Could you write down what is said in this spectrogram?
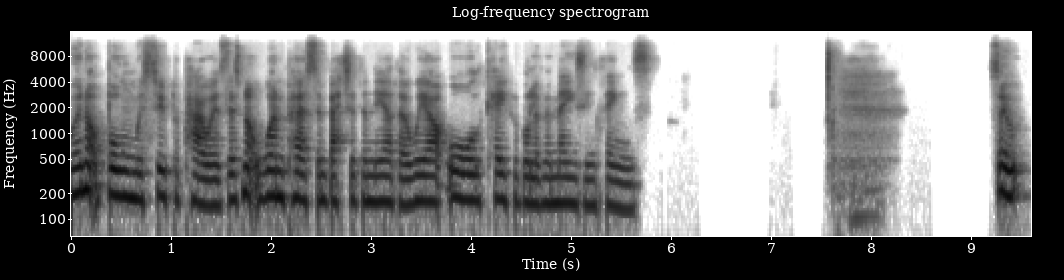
we're not born with superpowers. There's not one person better than the other. We are all capable of amazing things. So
